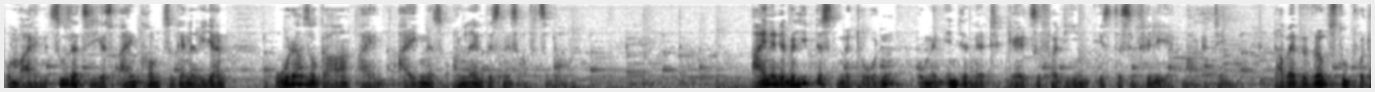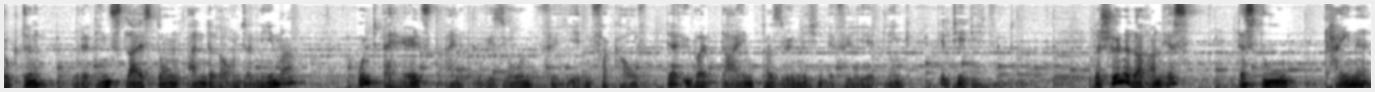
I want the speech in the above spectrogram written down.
um ein zusätzliches Einkommen zu generieren oder sogar ein eigenes Online-Business aufzubauen. Eine der beliebtesten Methoden, um im Internet Geld zu verdienen, ist das Affiliate Marketing. Dabei bewirbst du Produkte oder Dienstleistungen anderer Unternehmer und erhältst eine Provision für jeden Verkauf, der über deinen persönlichen Affiliate-Link getätigt wird. Das Schöne daran ist, dass du keine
